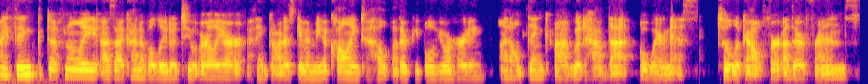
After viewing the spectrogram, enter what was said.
I think definitely, as I kind of alluded to earlier, I think God has given me a calling to help other people who are hurting. I don't think I would have that awareness to look out for other friends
